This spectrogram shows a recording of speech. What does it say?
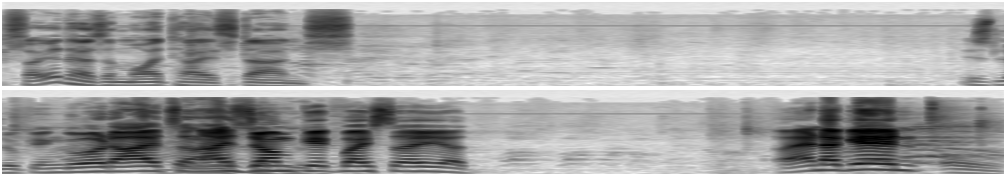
Syed has a Muay Thai stance. He's looking good. Ah, it's a nice jump beautiful- kick by Syed. And again, Oh.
